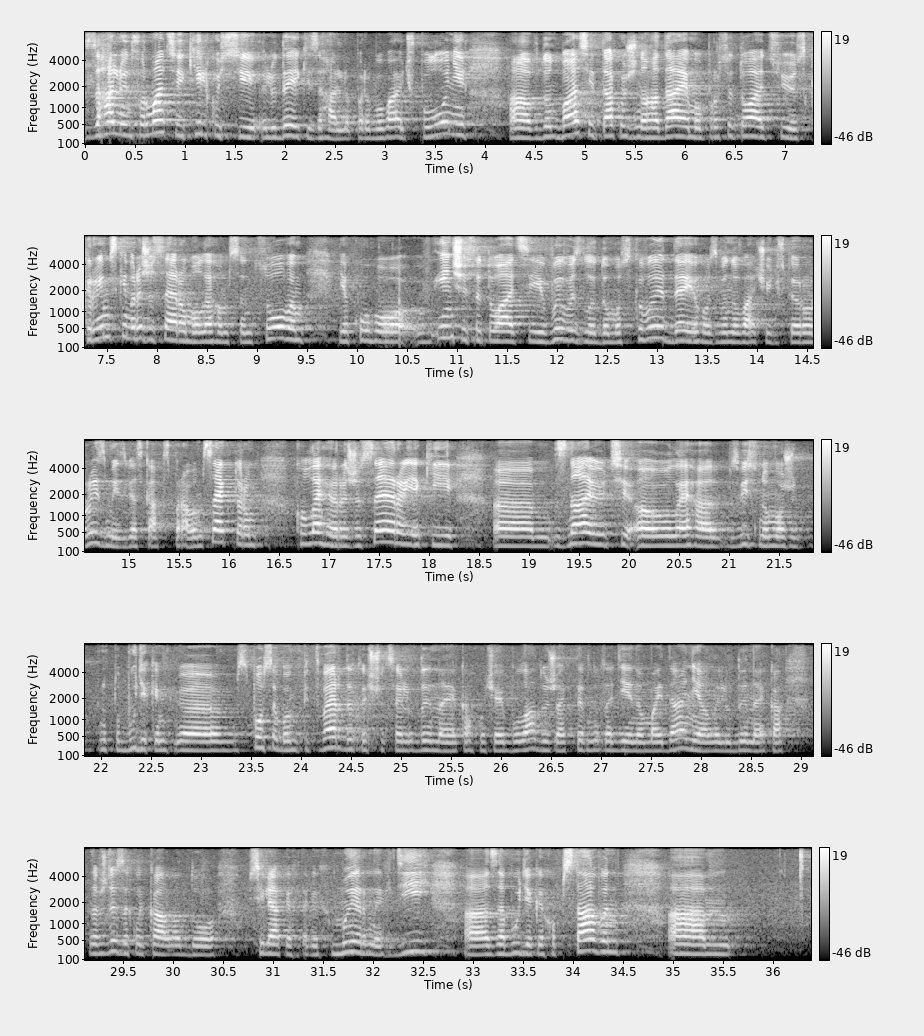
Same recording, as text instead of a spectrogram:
загальної інформації кількості людей, які загально перебувають в полоні а, в Донбасі. Також нагадаємо про ситуацію з кримським режисером Олегом Сенцовим, якого в іншій ситуації вивезли до Москви, де його звинувачують в тероризмі і зв'язках з правим сектором. Колеги-режисери, які е, знають е, Олега, звісно, можуть ну, то будь-яким е, способом підтвердити, що це людина, яка, хоча й була дуже активно задіяна в Майдані, але людина, яка завжди закликала до усіляких таких мирних дій е, за будь-яких обставин.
